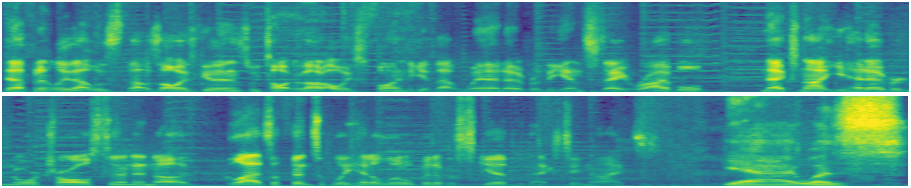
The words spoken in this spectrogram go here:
Definitely, that was that was always good. As we talked about, always fun to get that win over the in-state rival. Next night, you head over to North Charleston, and uh, Glads offensively hit a little bit of a skid the next two nights. Yeah, it was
